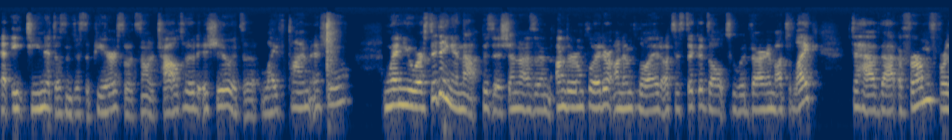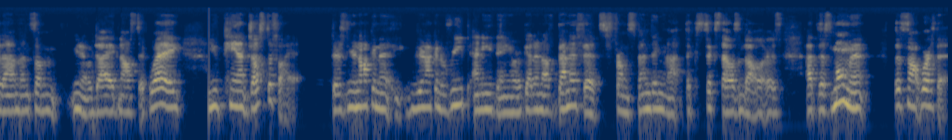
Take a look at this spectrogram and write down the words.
at 18 it doesn't disappear. So it's not a childhood issue, it's a lifetime issue. When you are sitting in that position as an underemployed or unemployed autistic adult who would very much like to have that affirmed for them in some, you know, diagnostic way, you can't justify it there's you're not gonna you're not gonna reap anything or get enough benefits from spending that six thousand dollars at this moment. That's not worth it.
